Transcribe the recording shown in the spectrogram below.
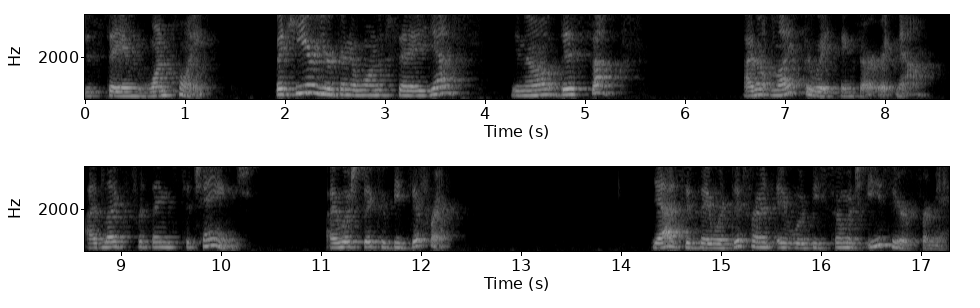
just stay in one point. But here you're going to want to say, yes, you know, this sucks. I don't like the way things are right now. I'd like for things to change. I wish they could be different yes, if they were different, it would be so much easier for me.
